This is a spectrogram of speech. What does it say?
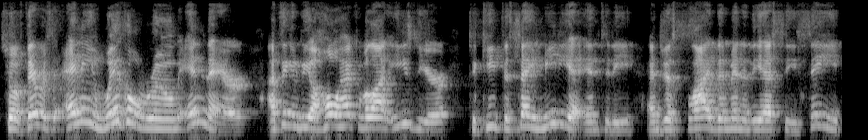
So if there was any wiggle room in there, I think it'd be a whole heck of a lot easier to keep the same media entity and just slide them into the SEC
